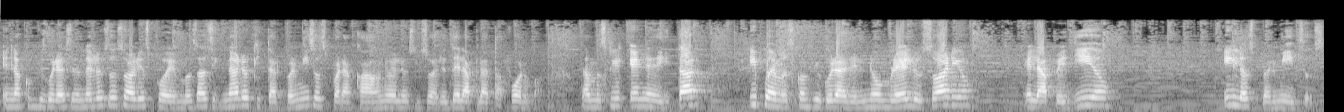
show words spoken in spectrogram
En la configuración de los usuarios podemos asignar o quitar permisos para cada uno de los usuarios de la plataforma. Damos clic en editar y podemos configurar el nombre del usuario, el apellido y los permisos.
